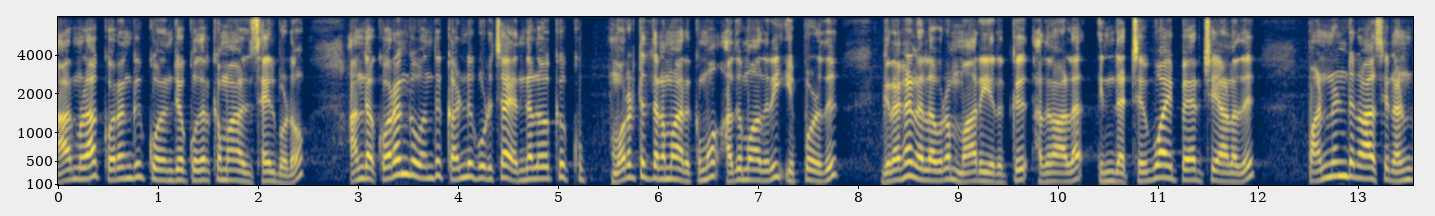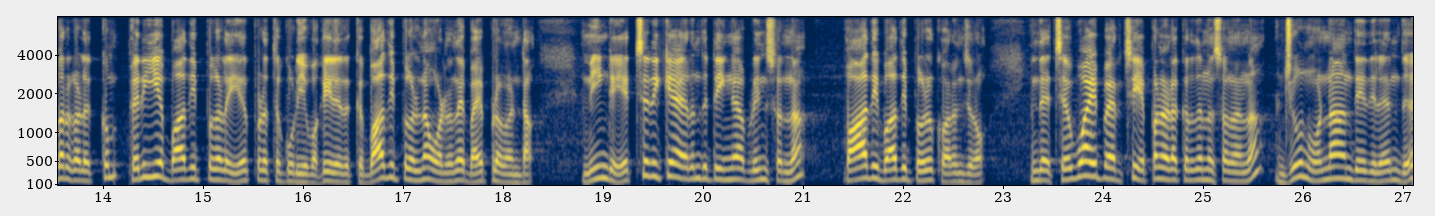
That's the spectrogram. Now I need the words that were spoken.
நார்மலாக குரங்கு கொஞ்சம் குதர்க்கமாக செயல்படும். அந்த குரங்கு வந்து கண்ணு குடித்தா எந்த அளவுக்கு கு முரட்டுத்தனமாக இருக்குமோ அது மாதிரி இப்பொழுது கிரக நிலவரம் மாறியிருக்கு. அதனால் இந்த செவ்வாய் பயிற்சியானது பன்னெண்டு ராசி நண்பர்களுக்கும் பெரிய பாதிப்புகளை ஏற்படுத்தக்கூடிய வகையில் இருக்குது பாதிப்புகள்னால் உடனே பயப்பட வேண்டாம். நீங்கள் எச்சரிக்கையாக இருந்துட்டீங்க அப்படின்னு சொன்னால் பாதி பாதிப்புகள் குறைஞ்சிரும். இந்த செவ்வாய் பயிற்சி எப்போ நடக்கிறதுன்னு சொன்னோன்னா ஜூன் ஒன்றாம் தேதியிலேருந்து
